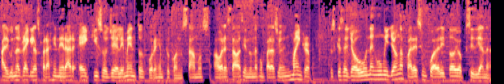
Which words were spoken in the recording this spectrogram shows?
algunas reglas para generar X o Y elementos. Por ejemplo, cuando estamos, ahora estaba haciendo una comparación en Minecraft, pues que sé yo, una en un millón aparece un cuadrito de obsidiana,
